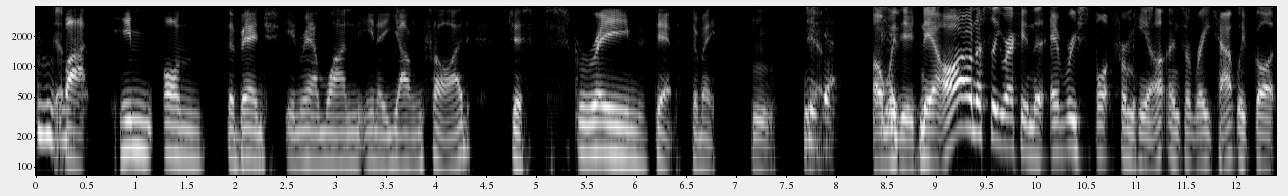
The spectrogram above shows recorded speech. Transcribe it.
Mhm. But him on the bench in round one in a young side just screams depth to me. Yeah. I'm with you. Now, I honestly reckon that every spot from here, and to recap, we've got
